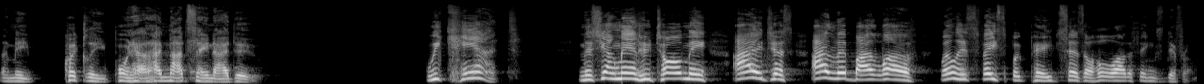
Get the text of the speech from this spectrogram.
Let me quickly point out, I'm not saying I do. We can't. And this young man who told me, I just, I live by love. Well, his Facebook page says a whole lot of things differently.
